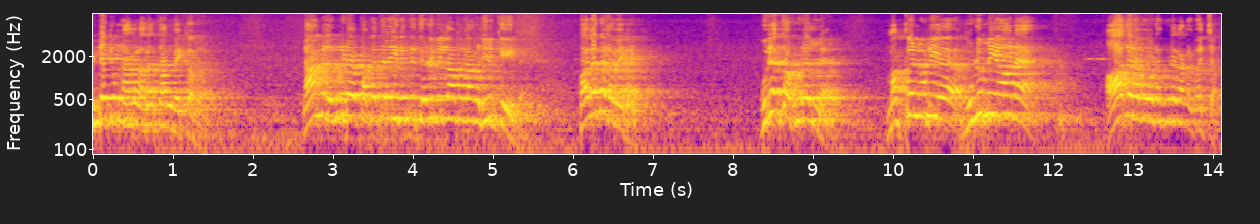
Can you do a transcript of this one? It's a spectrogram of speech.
இன்றைக்கும் நாங்கள் அதைத்தான் வைக்க வேண்டும். நாங்கள் எங்கட பக்கத்தில் இருந்து தெளிவில்லாமல் நாங்கள் இருக்கே இல்லை பல தடவைகள். உரத்த குரல்ல மக்களுடைய முழுமையான ஆதரவோட கூட நாங்கள் வச்சோம்.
